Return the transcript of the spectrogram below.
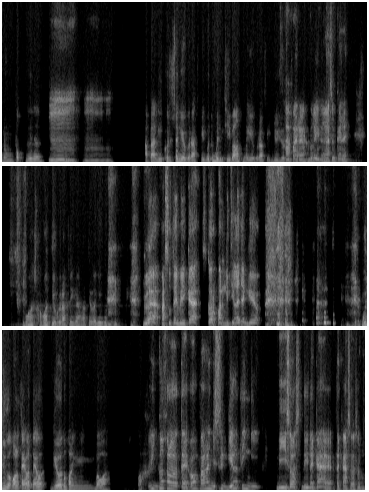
numpuk gitu. Hmm. Hmm. Apalagi khususnya geografi. Gue tuh benci banget sama geografi, jujur. Apa ya? Gue juga gak suka deh gue gak suka banget geografi gak ngerti lagi gue gue pas UTBK skor paling kecil aja geo. Gue juga kalau Teo Teo geo tuh paling bawah. Wah. Tapi gue kalau Teo malah justru geo tinggi di sos di TK TK sosum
